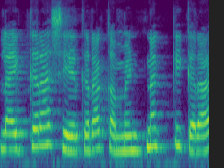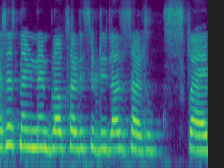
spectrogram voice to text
लाईक करा शेअर करा कमेंट नक्की करा. अशाच नवीन नवीन ब्लॉगसाठी सिटीला सबस्क्राईब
